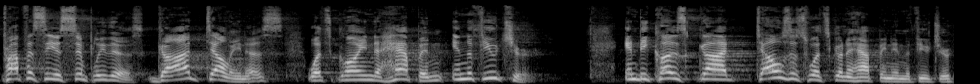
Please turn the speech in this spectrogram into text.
Prophecy is simply this God telling us what's going to happen in the future. And because God tells us what's going to happen in the future,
